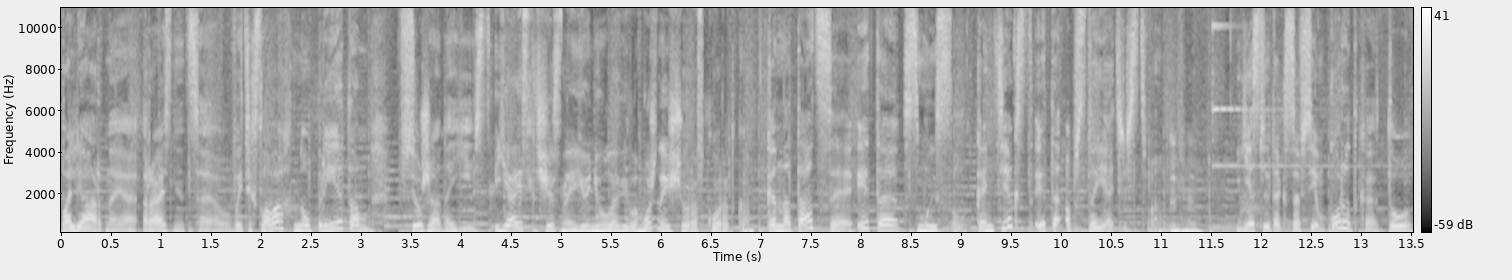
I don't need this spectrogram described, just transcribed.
полярная разница в этих словах, но при этом все же она есть. Я, если честно, ее не уловила. Можно еще раз коротко? Коннотация – это смысл, контекст – это обстоятельства. Если так совсем коротко, то,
